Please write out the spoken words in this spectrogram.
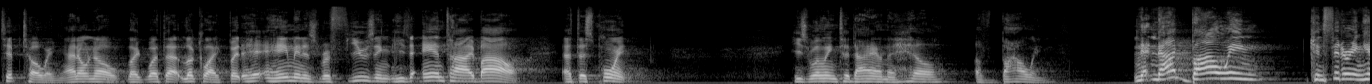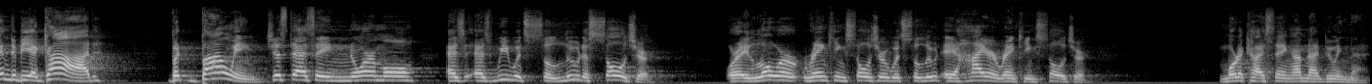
tiptoeing. I don't know like what that looked like, but Haman is refusing. He's anti-bow at this point. He's willing to die on the hill of bowing. Not bowing considering him to be a God, but bowing just as a normal, as, as we would salute a soldier, or a lower ranking soldier would salute a higher ranking soldier. Mordecai saying, I'm not doing that.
